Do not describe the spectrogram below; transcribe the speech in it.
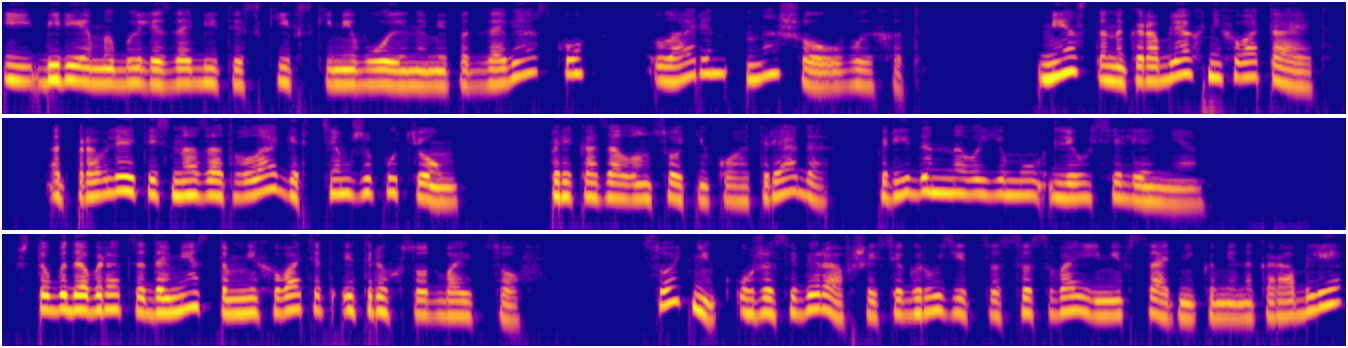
и беремы были забиты скифскими воинами под завязку, Ларин нашел выход. Места на кораблях не хватает, «Отправляйтесь назад в лагерь тем же путем», — приказал он сотнику отряда, приданного ему для усиления. «Чтобы добраться до места, мне хватит и трехсот бойцов». Сотник, уже собиравшийся грузиться со своими всадниками на корабле,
